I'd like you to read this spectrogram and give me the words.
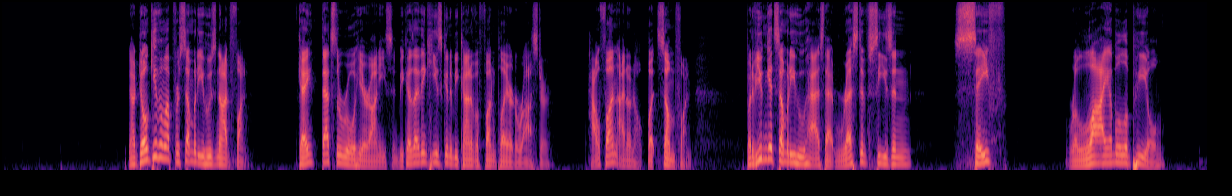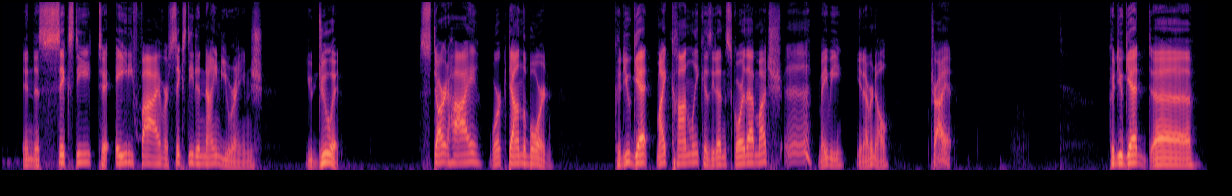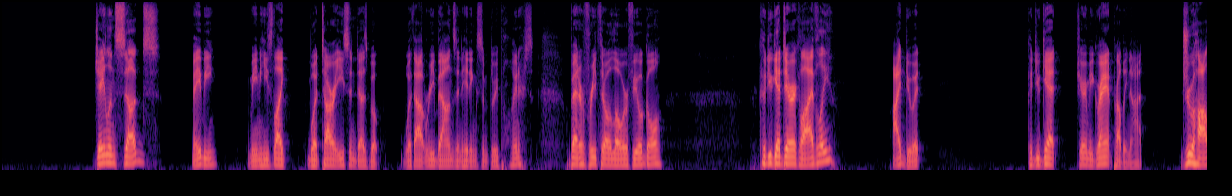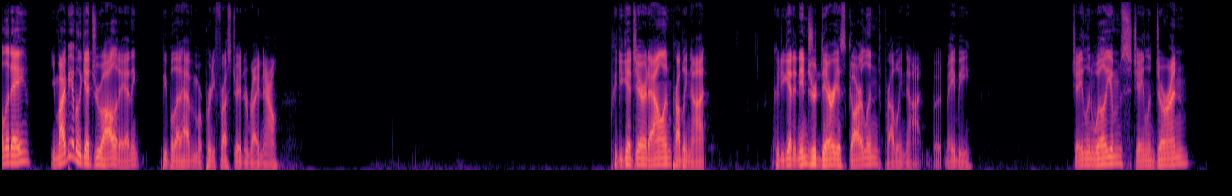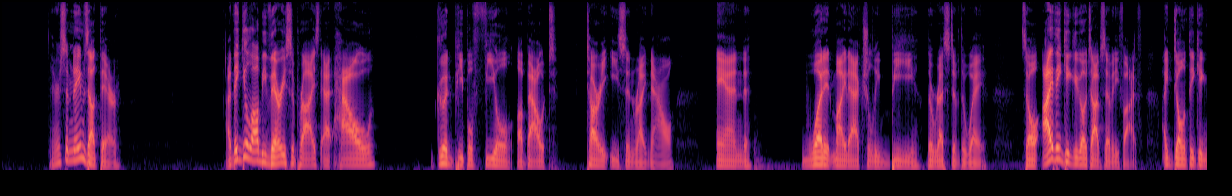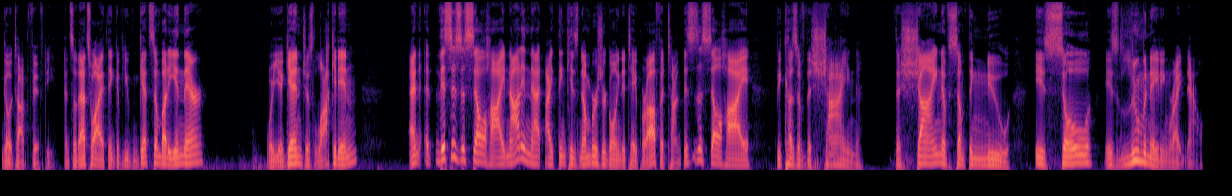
Now, don't give him up for somebody who's not fun. Okay? That's the rule here on Eason because I think he's going to be kind of a fun player to roster. How fun? I don't know, but some fun. But if you can get somebody who has that rest of season safe reliable appeal in the 60 to 85 or 60 to 90 range, you do it. Start high, work down the board. Could you get Mike Conley because he doesn't score that much? Eh, maybe. You never know. Try it. Could you get uh, Jalen Suggs? Maybe. I mean, he's like what Tari Eason does, but without rebounds and hitting some three pointers better free throw, lower field goal. Could you get Dereck Lively? I'd do it. Could you get Jerami Grant? Probably not. Jrue Holiday? You might be able to get Jrue Holiday. I think people that have him are pretty frustrated right now. Could you get Jarrett Allen? Probably not. Could you get an injured Darius Garland? Probably not, but maybe. Jalen Williams, Jalen Duren. There are some names out there. I think you'll all be very surprised at how good people feel about Tari Eason right now and what it might actually be the rest of the way. So I think he could go top 75. I don't think he can go top 50. And so that's why I think if you can get somebody in there where you again just lock it in. And uh, this is a sell high, not in that I think his numbers are going to taper off a ton. This is a sell high because of the shine. The shine of something new is so is illuminating right now.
